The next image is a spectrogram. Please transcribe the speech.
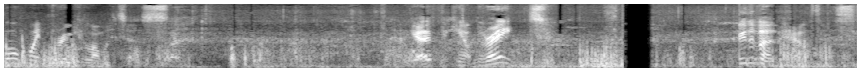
Four point three kilometres. There we go, picking up the rate. Through the boathouses.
